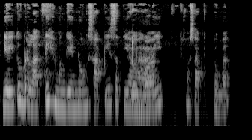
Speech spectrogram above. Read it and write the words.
dia itu berlatih menggendong sapi setiap Domba. hari. Oh sapi domba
